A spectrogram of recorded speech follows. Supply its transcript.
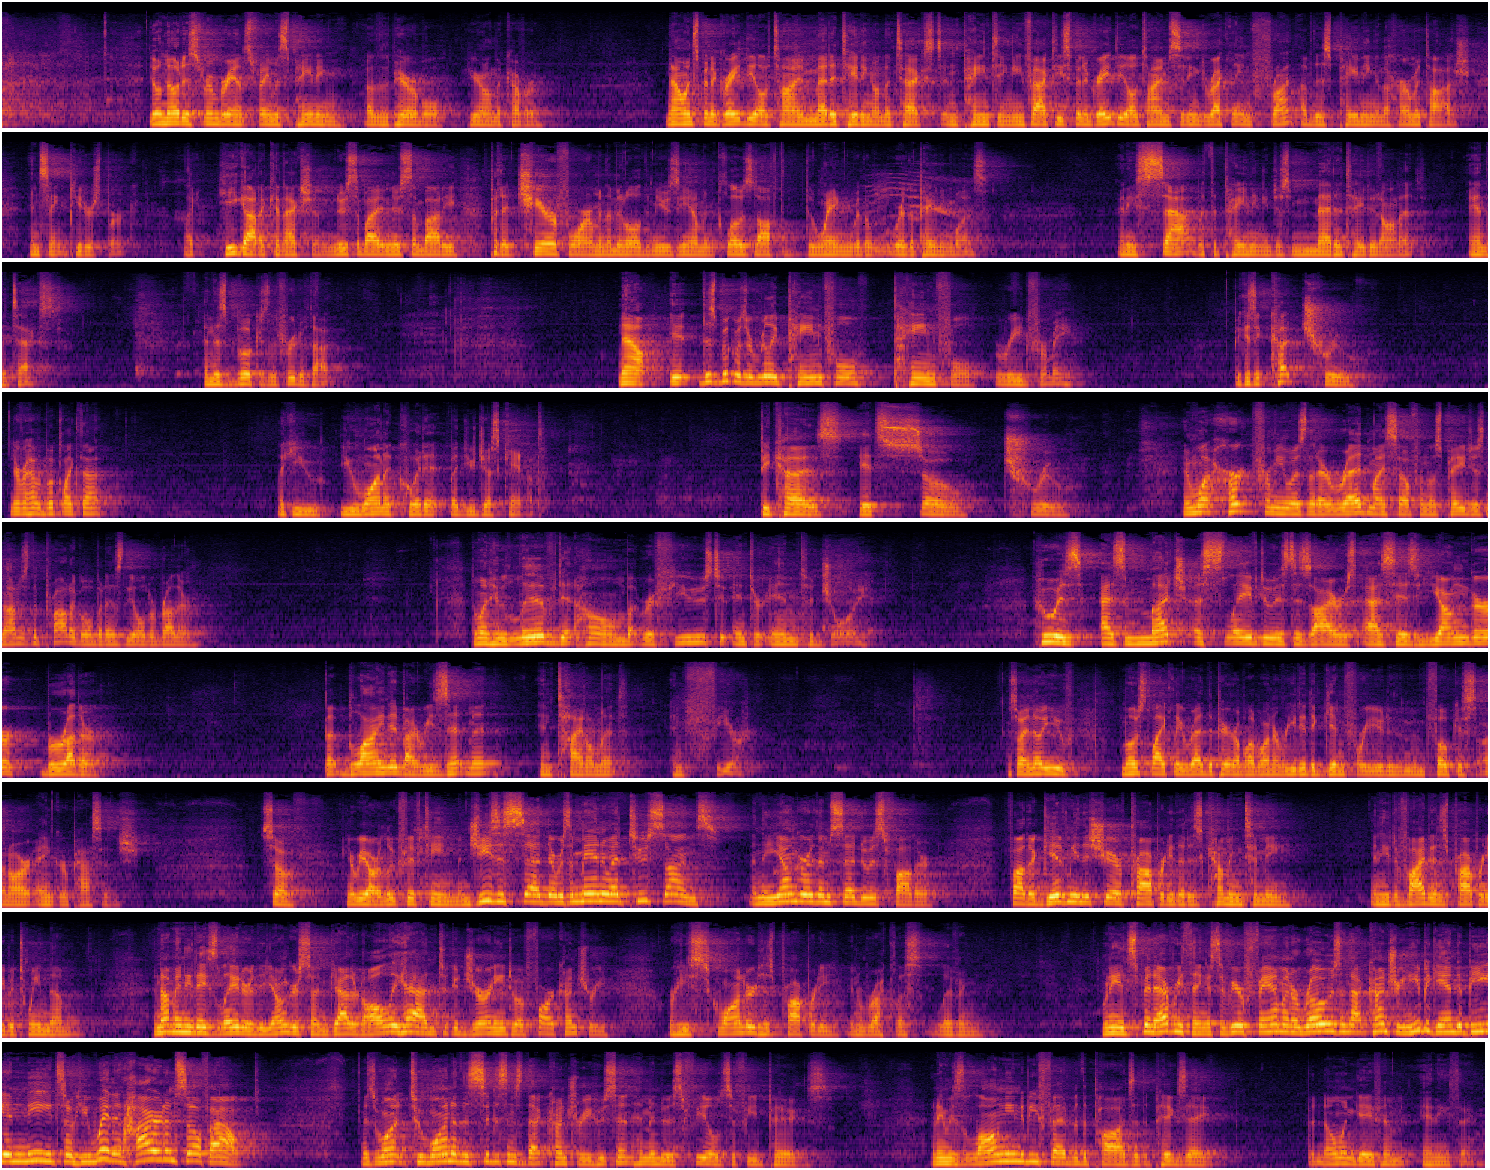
you'll notice Rembrandt's famous painting of the parable here on the cover. Now, Nouwen spent a great deal of time meditating on the text and painting. In fact, he spent a great deal of time sitting directly in front of this painting in the Hermitage in St. Petersburg. Like he got a connection, knew somebody, knew somebody, put a chair for him in the middle of the museum and closed off the wing where the, where the painting was. And he sat with the painting and just meditated on it and the text. And this book is the fruit of that. Now, it, this book was a really painful, painful read for me because it cut true. You ever have a book like that? Like you, you want to quit it, but you just can't because it's so true. And what hurt for me was that I read myself in those pages not as the prodigal, but as the older brother. The one who lived at home but refused to enter into joy. Who is as much a slave to his desires as his younger brother, but blinded by resentment, entitlement, and fear. So I know you've most likely read the parable. I want to read it again for you to focus on our anchor passage. So here we are, Luke 15. And Jesus said, There was a man who had two sons, and the younger of them said to his father, Father, give me the share of property that is coming to me. And he divided his property between them. And not many days later, the younger son gathered all he had and took a journey into a far country where he squandered his property in reckless living. When he had spent everything, a severe famine arose in that country, and he began to be in need. So he went and hired himself out as one, to one of the citizens of that country who sent him into his fields to feed pigs. And he was longing to be fed with the pods that the pigs ate, but no one gave him anything.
